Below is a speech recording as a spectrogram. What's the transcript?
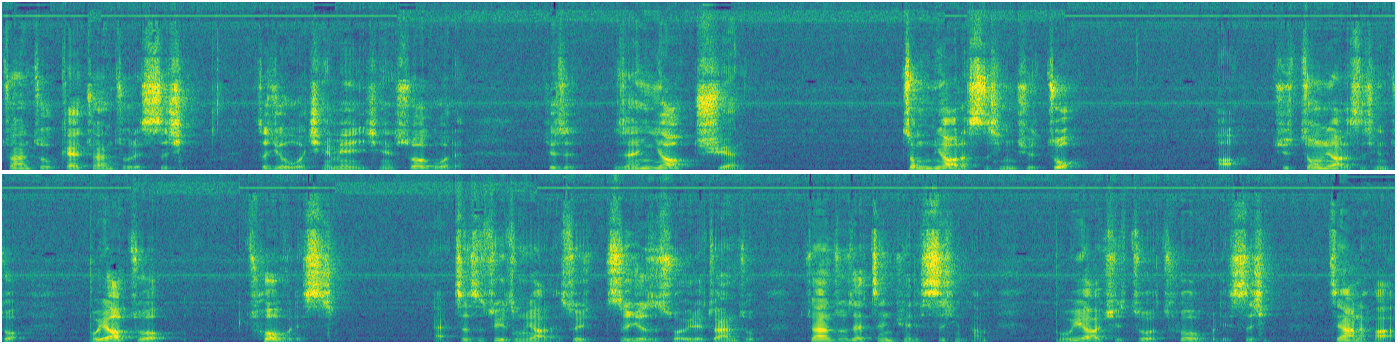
专注该专注的事情。这就我前面以前说过的，就是人要选重要的事情去做，啊，去重要的事情做，不要做错误的事情，这是最重要的。所以这就是所谓的专注，专注在正确的事情上面，不要去做错误的事情。这样的话，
